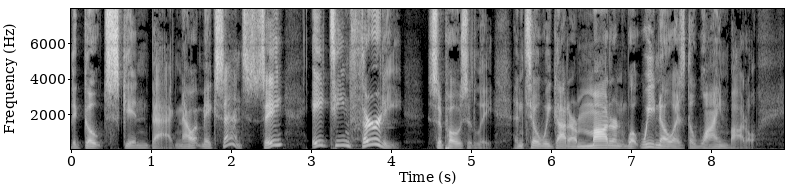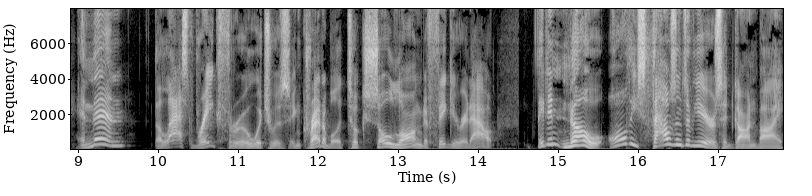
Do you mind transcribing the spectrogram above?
the goat skin bag. Now it makes sense. See? 1830 supposedly until we got our modern what we know as the wine bottle. And then the last breakthrough, which was incredible, it took so long to figure it out. They didn't know all these thousands of years had gone by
